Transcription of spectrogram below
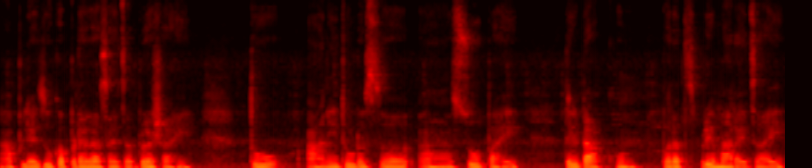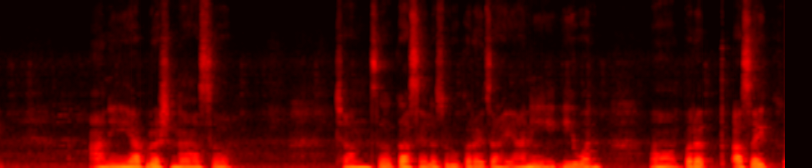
आपल्या जो कपडा घासायचा ब्रश आहे तो आणि थोडंसं सोप आहे ते टाकून परत स्प्रे मारायचा आहे. आणि या ब्रशनं असं छानसं घासायला सुरू करायचं आहे. आणि इवन परत असा एक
